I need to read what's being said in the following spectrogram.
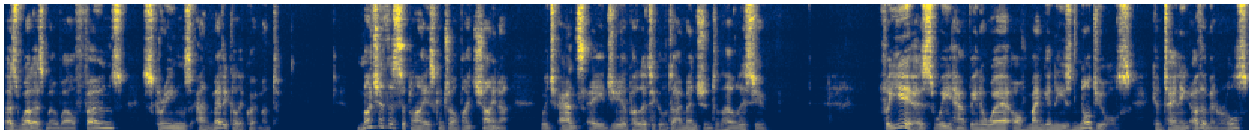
as well as mobile phones, screens, and medical equipment. Much of the supply is controlled by China, which adds a geopolitical dimension to the whole issue. For years, we have been aware of manganese nodules containing other minerals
